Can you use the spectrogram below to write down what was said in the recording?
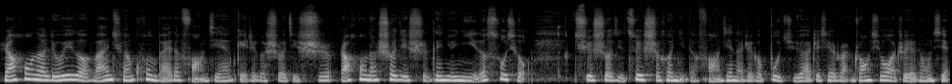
然后呢，留一个完全空白的房间给这个设计师。然后呢，设计师根据你的诉求，去设计最适合你的房间的这个布局啊，这些软装修啊这些东西。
